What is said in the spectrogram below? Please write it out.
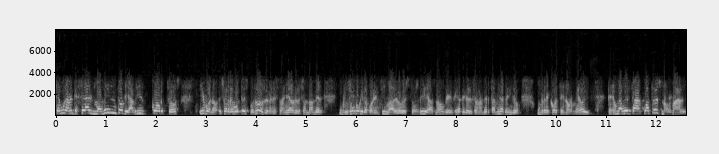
seguramente será el momento de abrir cortos Y bueno, esos rebotes pues no los deben extrañar del Santander, incluso un poquito por encima de lo de estos días, ¿no? Fíjate que el Santander también ha tenido un recorte enorme hoy, pero una vuelta a 4 es normal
